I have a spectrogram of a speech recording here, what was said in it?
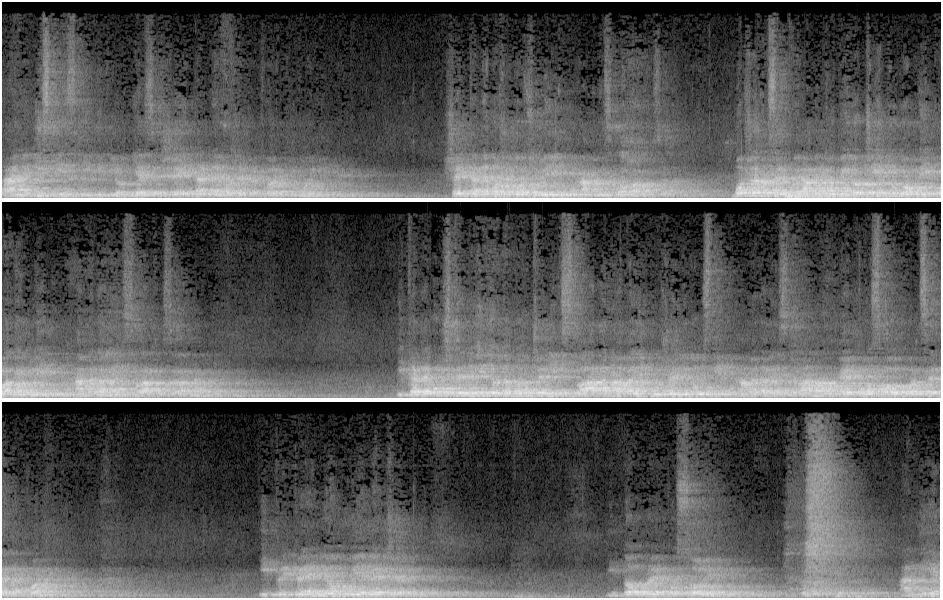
taj je istinski vidio, jer se šeitan ne može pretvoriti u moj lik. Šeitan ne može doći u liku Muhammeda sallallahu alaihi. Može nam se pojaviti u bilo čijem drugom liku, ali u liku sallallahu alaihi wa sallam I kada je učitelj vidio da mu učenik stvarno ima veliku želju da usnije Muhammeda alaihi sallam, ga je poslao kod sebe na kone. I pripremio mu je večer. Dobro je posolio. A nije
